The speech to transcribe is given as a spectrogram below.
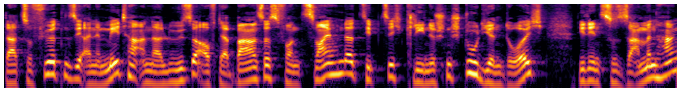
Dazu führten sie eine Meta-Analyse auf der Basis von 270 klinischen Studien durch, die den Zusammenhang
